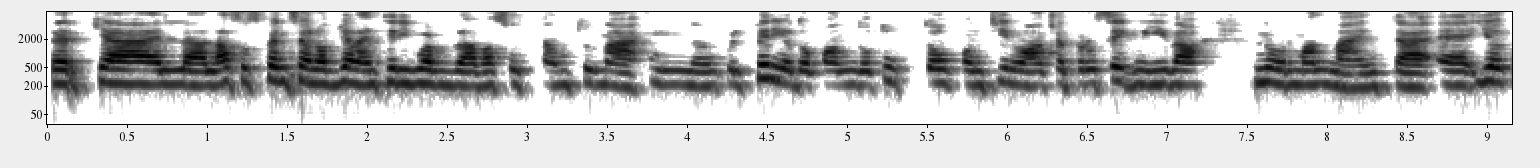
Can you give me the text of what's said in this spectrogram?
perché la, la, sospensione ovviamente riguardava soltanto me in quel periodo quando tutto continuava, cioè proseguiva normalmente e io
